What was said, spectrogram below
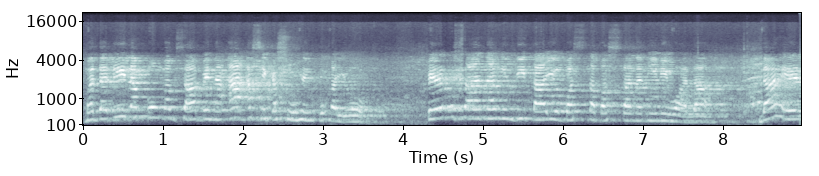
Madali lang pong magsabi na aasikasuhin ko kayo. Pero sana hindi tayo basta-basta naniniwala. Dahil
